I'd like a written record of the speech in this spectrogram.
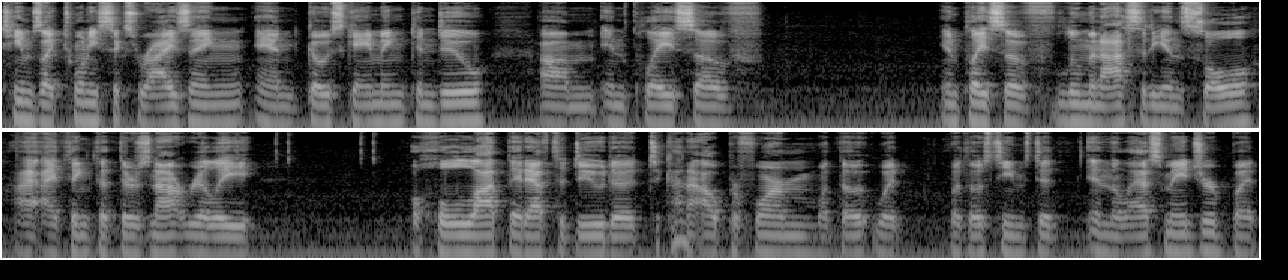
teams like 26 Rising and Ghost Gaming can do um, in place of in place of Luminosity and Soul. I, I think that there's not really a whole lot they'd have to do to, to kind of outperform what the what what those teams did in the last major. But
